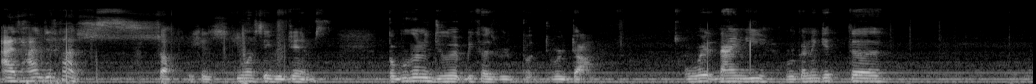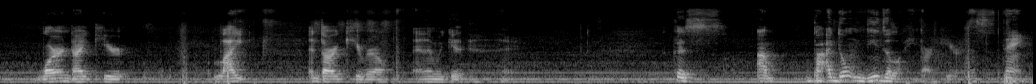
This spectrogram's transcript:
At times, this kind of sucks because you want to save your gems. But we're going to do it because we're, we're dumb. We're at 90. We're gonna get the Lauren Dyke here, light and dark hero, and then we get because um, but I don't need the light and dark hero. That's the thing.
